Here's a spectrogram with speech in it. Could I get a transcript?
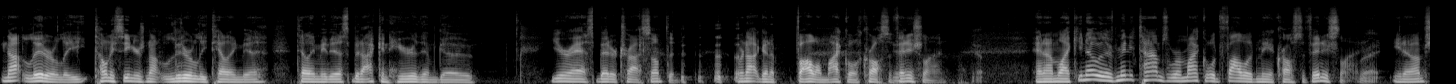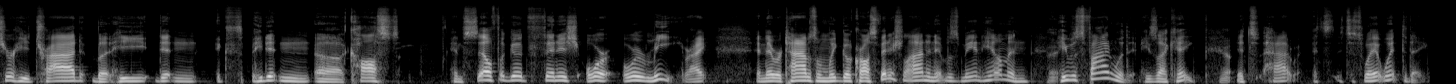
not literally. Tony Senior's not literally telling me telling me this, but I can hear them go, "Your ass better try something. We're not going to follow Michael across the finish line." And I'm like, you know, there's many times where Michael had followed me across the finish line. Right. You know, I'm sure he tried, but he didn't. He didn't uh, cost himself a good finish or or me, right? And there were times when we'd go across finish line, and it was me and him, and he was fine with it. He's like, "Hey, Yeah. it's how it's it's just the way it went today."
